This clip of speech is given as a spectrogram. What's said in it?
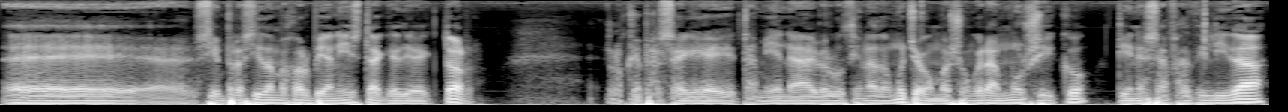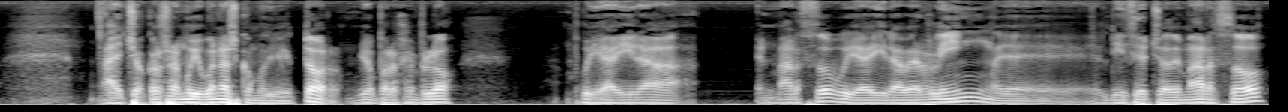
eh, siempre ha sido mejor pianista que director. Lo que pasa es que también ha evolucionado mucho, como es un gran músico, tiene esa facilidad, ha hecho cosas muy buenas como director. Yo, por ejemplo, voy a ir a, en marzo, voy a ir a Berlín, eh, el 18 de marzo,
